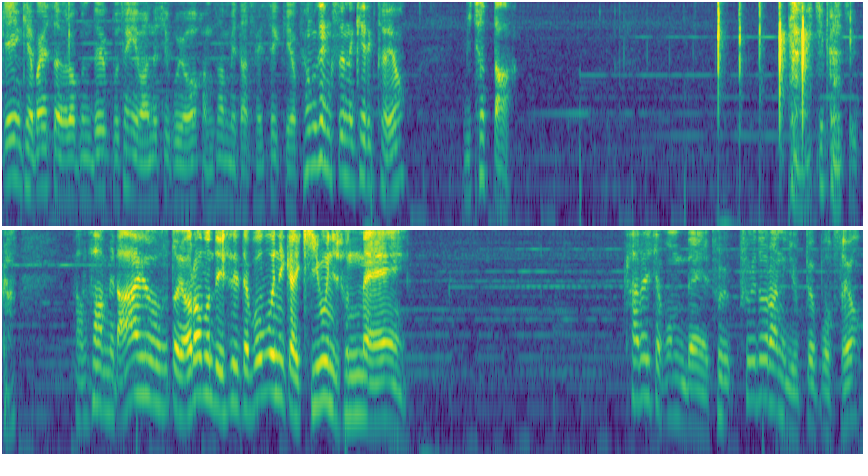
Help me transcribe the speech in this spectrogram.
게임 개발사 여러분들 고생이 많으시고요. 감사합니다. 잘 쓸게요. 평생 쓰는 캐릭터요? 미쳤다. 축하 축하. 감사합니다. 아유 또 여러분들 있을 때 뽑으니까 기운이 좋네. 카르시아 뽑는데 돌, 풀도라는 600 뽑었어요?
